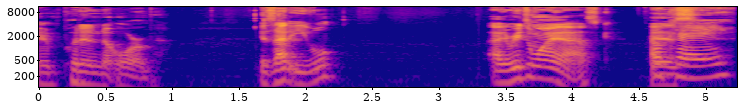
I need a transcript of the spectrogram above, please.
and put it in an orb. Is that evil? And the reason why I ask is Okay.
